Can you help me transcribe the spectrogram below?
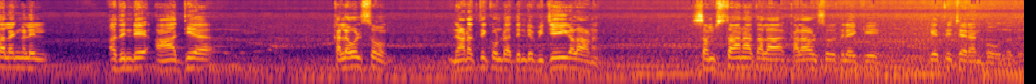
തലങ്ങളിൽ അതിന്റെ ആദ്യ കലോത്സവം നടത്തിക്കൊണ്ട് അതിന്റെ വിജയികളാണ് സംസ്ഥാനതല കലോത്സവത്തിലേക്ക് എത്തിച്ചേരാൻ പോകുന്നത്.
